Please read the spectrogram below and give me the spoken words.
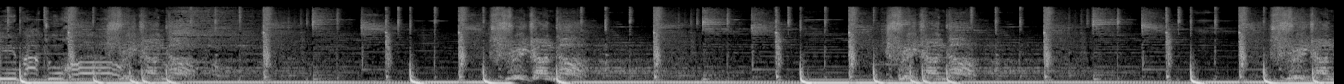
suis partout rose. J'suis Doe. J'suis John Doe. J'suis John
